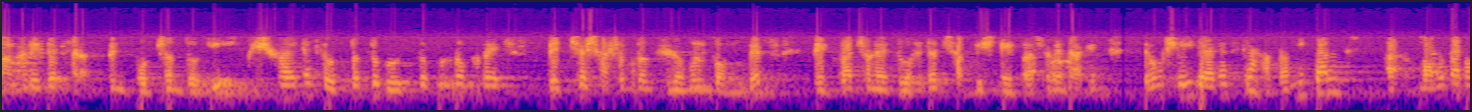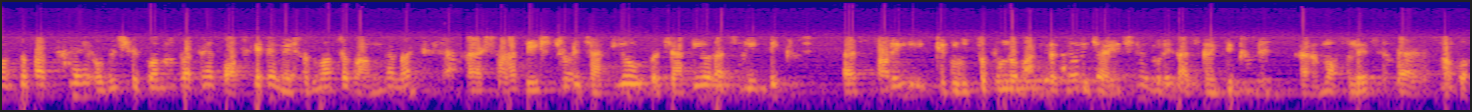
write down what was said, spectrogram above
বাঙালিদের হ্যারাসমেন্ট পর্যন্ত এই বিষয়টাকে অত্যন্ত গুরুত্বপূর্ণ ভাবে দেখছে শাসক দল তৃণমূল কংগ্রেস। নির্বাচনের দু হাজার ছাব্বিশ নির্বাচনের আগে এবং সেই জায়গা থেকে আগামীকাল মমতা বন্দ্যোপাধ্যায় অভিষেক বন্দ্যোপাধ্যায় পথ কেটে শুধুমাত্র বাংলা নয় সারা দেশ জুড়ে জাতীয় জাতীয় রাজনৈতিক স্তরেই একটি গুরুত্বপূর্ণ বার্তা তৈরি চাইছেন বলে রাজনৈতিক মহলের খবর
